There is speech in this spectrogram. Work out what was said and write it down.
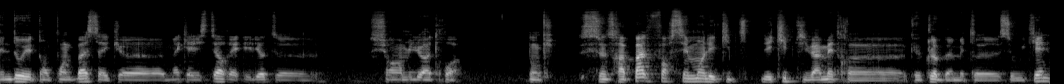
Endo est en point de basse avec euh, McAllister et Elliott sur un milieu à 3. Donc ce ne sera pas forcément l'équipe, qui va mettre, que Klopp va mettre ce week-end.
